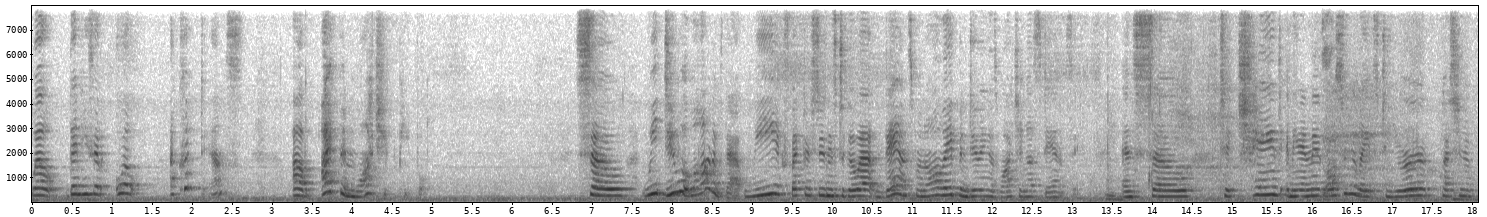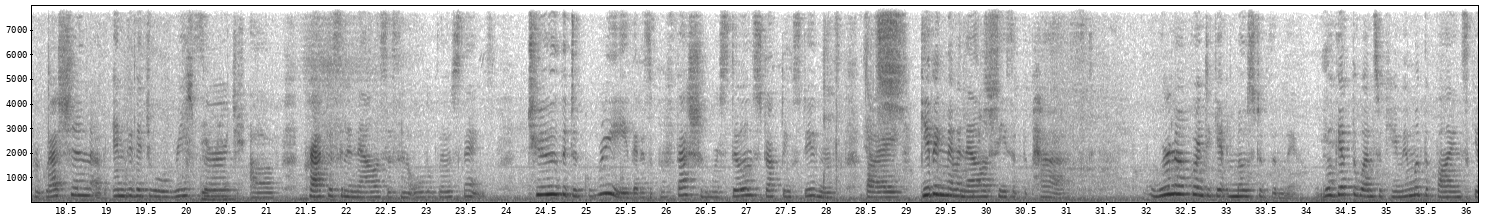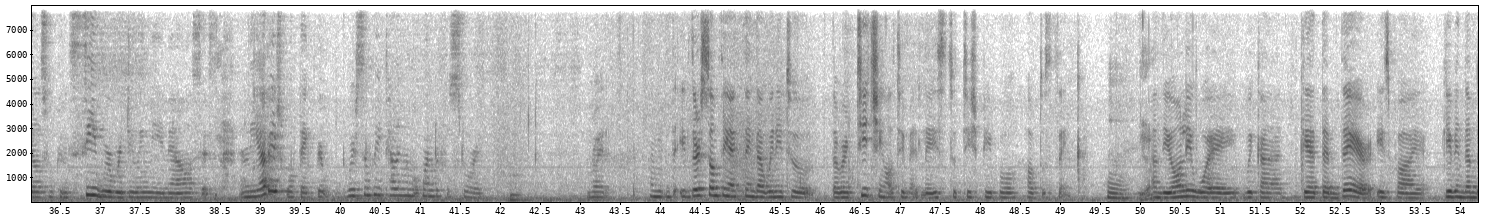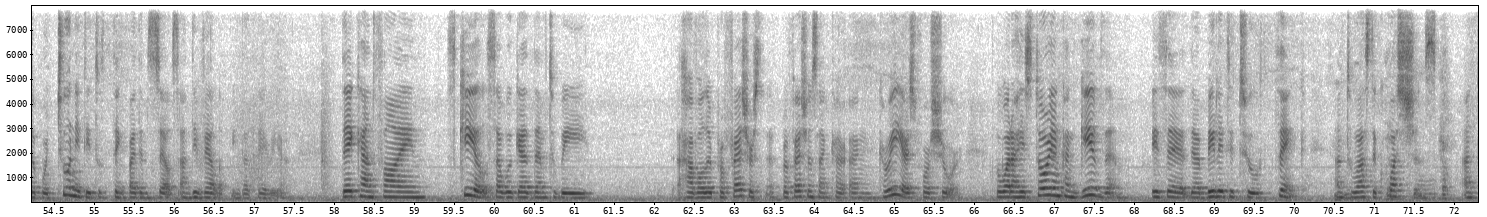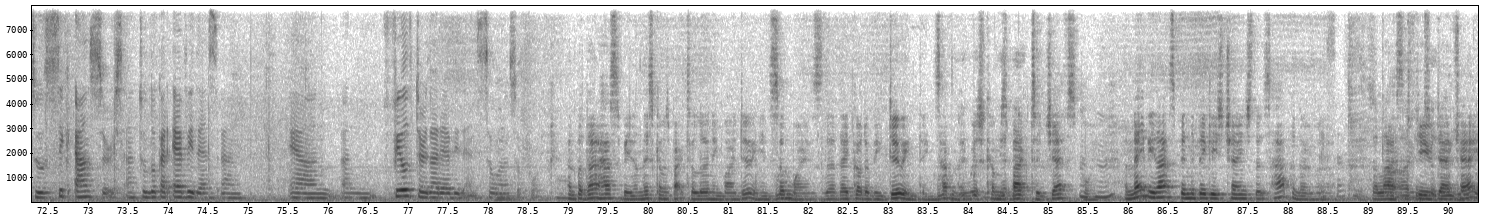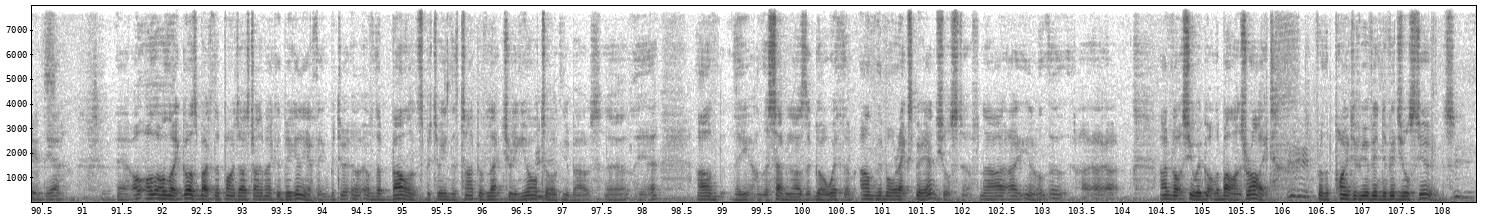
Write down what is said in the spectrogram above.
Well, then he said, Well, I could dance. Um, I've been watching people. So we do a lot of that. We expect our students to go out and dance when all they've been doing is watching us dancing. And so to change, I mean, and it also relates to your question of progression, of individual research, of practice and analysis, and all of those things. To the degree that as a profession we're still instructing students by giving them analyses of the past, we're not going to get most of them there. We'll get the ones who came in with the fine skills, who can see where we're doing the analysis. And the others will think that we're simply telling them a wonderful story. Right. And if there's something I think that we need to, that we're teaching ultimately, is to teach people how to think. Hmm. Yeah. And the only way we can get them there is by giving them the opportunity to think by themselves and develop in that area. They can find skills that will get them to be have other professors, professions and, car- and careers for sure. But what a historian can give them is the, the ability to think and to mm-hmm. ask the questions and to seek answers and to look at evidence and, and, and filter that evidence, so on and so forth. And but that has to be, and this comes back to learning by doing. In some mm. ways, that they've got to be doing things, haven't they? Mm. Which comes Yeah, back yeah. to Geoff's point. Mhm. And maybe that's been the biggest change that's happened over Exactly. the last I few it's a huge one, decades. Yeah. Yeah, al- al- although it goes back to the point I was trying to make at the beginning, I think, between, of the balance between the type of lecturing you're mm-hmm. talking about uh, here and the and the seminars that go with them and the more experiential stuff. Now, I, you know, the, I, I, I'm not sure we've got the balance right mm-hmm. from the point of view of individual students. Mm-hmm.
